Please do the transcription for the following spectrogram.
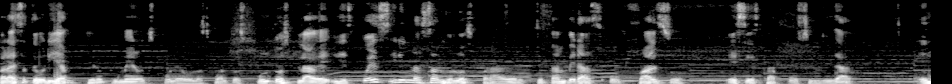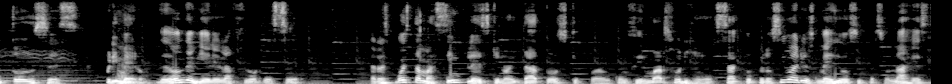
Para esta teoría, quiero primero exponer unos cuantos puntos clave y después ir enlazándolos para ver qué tan veraz o falso es esta posibilidad. Entonces, Primero, ¿de dónde viene la flor de cero? La respuesta más simple es que no hay datos que puedan confirmar su origen exacto, pero sí varios medios y personajes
